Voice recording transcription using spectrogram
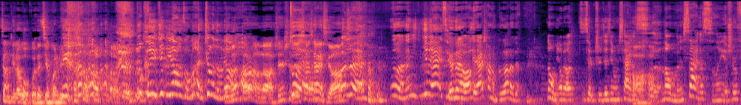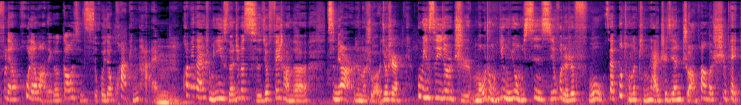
降低了我国的结婚率。不可以这个样子，我们很正能量？当然了，真是相信爱情。对，那因为爱情，对，我要给大家唱首歌了，对。那我们要不要直接直接进入下一个词？好好好那我们下一个词呢，也是互联互联网的一个高级词汇，叫跨平台。嗯跨平台是什么意思呢？这个词就非常的字面儿这么说，就是顾名思义，就是指某种应用、信息或者是服务在不同的平台之间转换和适配，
